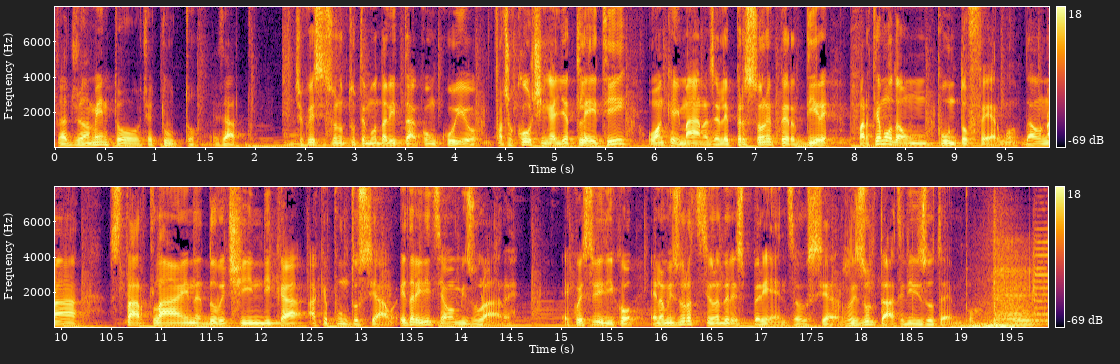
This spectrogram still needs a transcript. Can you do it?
ragionamento c'è tutto, esatto. Cioè queste sono tutte modalità con cui io faccio coaching agli atleti o anche ai manager, alle persone per dire partiamo da un punto fermo, da una start line dove ci indica a che punto siamo e da lì iniziamo a misurare. E questo gli dico è la misurazione dell'esperienza, ossia risultati diviso tempo.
